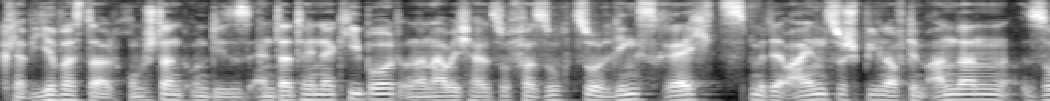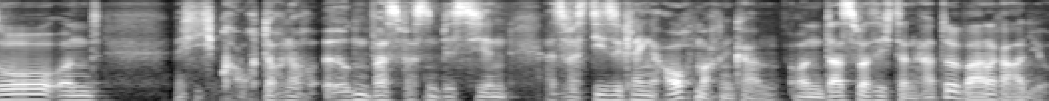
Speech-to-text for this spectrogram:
Klavier, was da halt rumstand und dieses Entertainer-Keyboard. Und dann habe ich halt so versucht, so links, rechts mit dem einen zu spielen, auf dem anderen so. Und ich, ich brauche doch noch irgendwas, was ein bisschen, also was diese Klänge auch machen kann. Und das, was ich dann hatte, war ein Radio.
